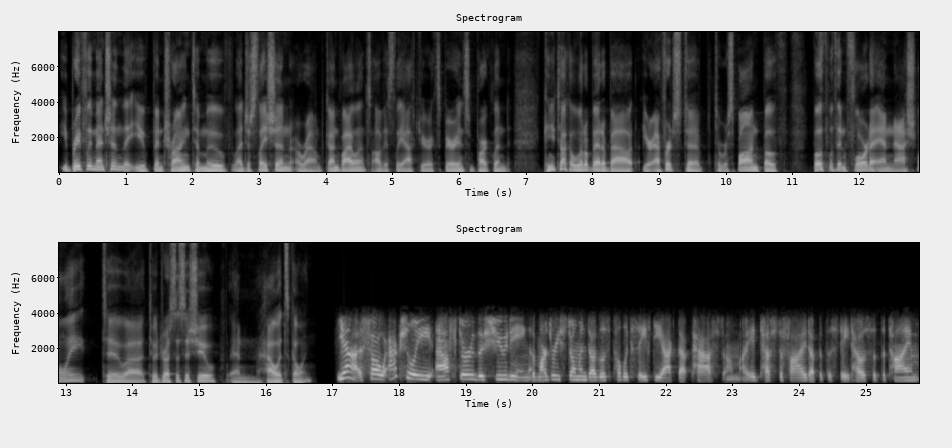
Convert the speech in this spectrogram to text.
You briefly mentioned that you've been trying to move legislation around gun violence, obviously, after your experience in Parkland. Can you talk a little bit about your efforts to, to respond both, both within Florida and nationally to, uh, to address this issue and how it's going? Yeah, so actually, after the shooting, the Marjory Stoneman Douglas Public Safety Act that passed, um, I had testified up at the State House at the time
